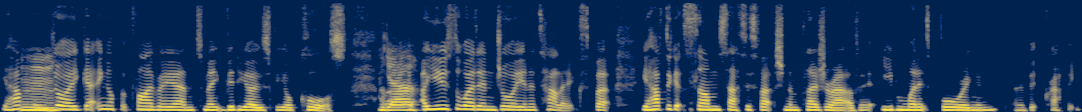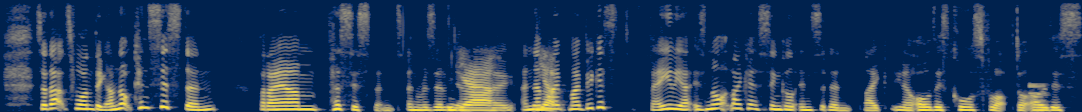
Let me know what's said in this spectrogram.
You have mm. to enjoy getting up at 5 a.m. to make videos for your course. Yeah. I, I use the word enjoy in italics, but you have to get some satisfaction and pleasure out of it, even when it's boring and, and a bit crappy. So that's one thing. I'm not consistent but I am persistent and resilient. Yeah. And then yeah. my, my biggest failure is not like a single incident, like, you know, oh, this course flopped or oh, this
